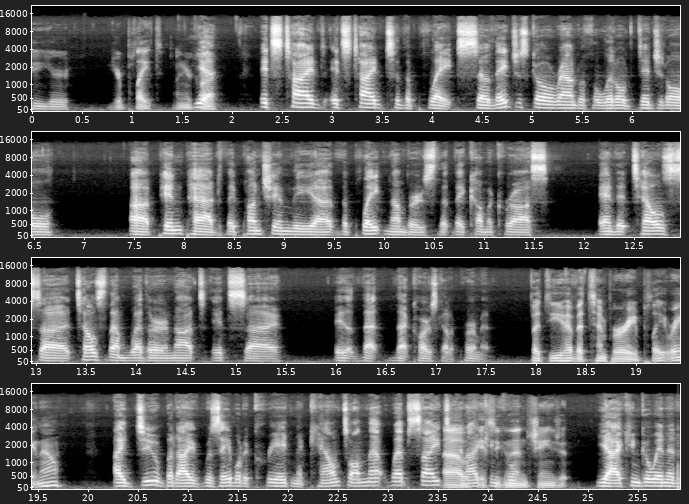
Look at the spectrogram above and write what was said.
to your your plate on your car? Yeah. It's tied it's tied to the plate. So they just go around with a little digital uh, pin pad. They punch in the uh, the plate numbers that they come across and it tells uh, tells them whether or not it's uh, that that car's got a permit. But do you have a temporary plate right now? I do, but I was able to create an account on that website, Oh, and okay, I so can, you can go, then change it. yeah, I can go in at,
